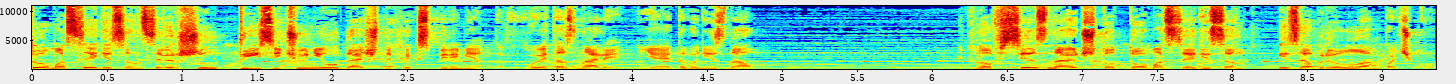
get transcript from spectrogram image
Томас Эдисон совершил тысячу неудачных экспериментов. Вы это знали? Я этого не знал. Но все знают, что Томас Эдисон изобрел лампочку.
